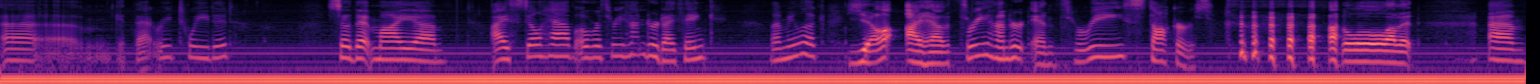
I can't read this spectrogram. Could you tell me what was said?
um, get that retweeted so that my um, I still have over 300, I think. Let me look. Yeah, I have 303 stalkers. I love it. Um,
